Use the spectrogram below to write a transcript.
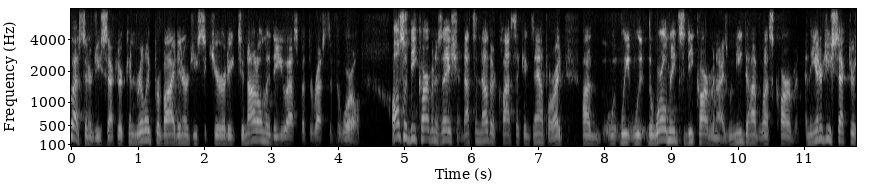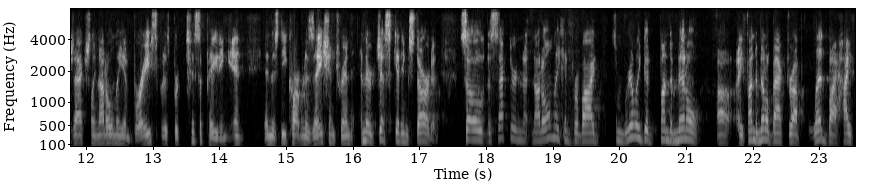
U.S. energy sector, can really provide energy security to not only the U.S. but the rest of the world. Also, decarbonization. That's another classic example, right? Uh, we, we, the world needs to decarbonize. We need to have less carbon. And the energy sector is actually not only embraced, but is participating in, in this decarbonization trend, and they're just getting started. So the sector not only can provide some really good fundamental, uh, a fundamental backdrop led by high,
